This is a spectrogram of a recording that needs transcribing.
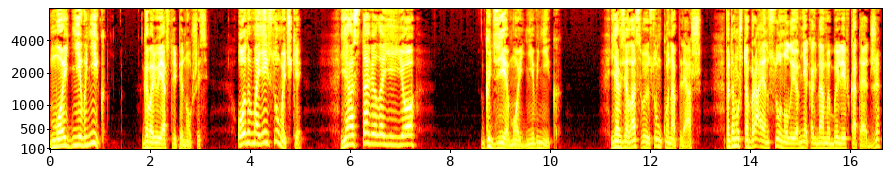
«Мой дневник!» — говорю я, встрепенувшись. «Он в моей сумочке. Я оставила ее...» «Где мой дневник?» Я взяла свою сумку на пляж, потому что Брайан сунул ее мне, когда мы были в коттедже.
